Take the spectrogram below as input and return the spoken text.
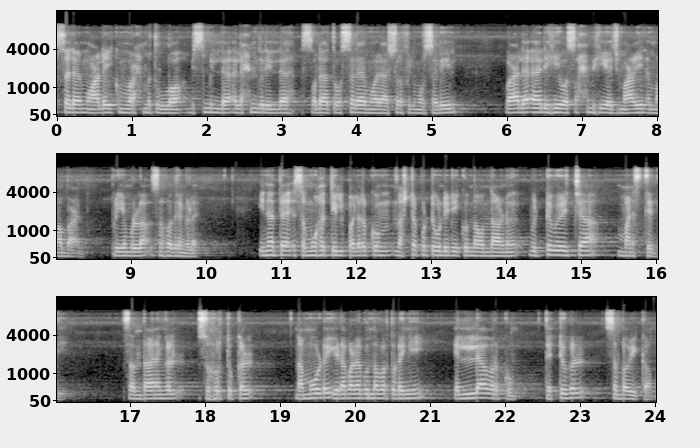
അസ്സലാമു അലൈക്കും വറഹമത്തുള്ള. ബിസ്മില്ല അലഹമുല്ല സ്വലാത്തു വസ്സലാമു അല അഷ്റഫുൽ മുർസലീൻ വാല അലിഹി വസഹബിഹി അജ്മായീൻ അമ്മാബാദ് പ്രിയമുള്ള സഹോദരങ്ങളെ ഇന്നത്തെ സമൂഹത്തിൽ പലർക്കും നഷ്ടപ്പെട്ടുകൊണ്ടിരിക്കുന്ന ഒന്നാണ് വിട്ടുവീഴ്ച മനസ്ഥിതി. സന്താനങ്ങൾ സുഹൃത്തുക്കൾ നമ്മോട് ഇടപഴകുന്നവർ തുടങ്ങി എല്ലാവർക്കും തെറ്റുകൾ സംഭവിക്കാം.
